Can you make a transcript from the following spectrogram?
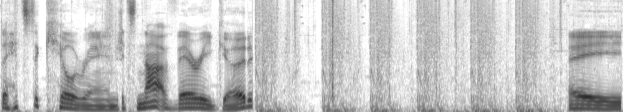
The hits to kill range, it's not very good. Hey,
